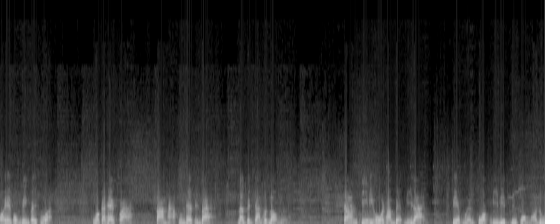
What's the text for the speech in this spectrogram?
ปล่อยให้ผมวิ่งไปทั่ว หัวกระแทกฝาตามหาคุณแทบเป็นบ้า นั่นเป็นการทดลองเลย การที่นีโอทำแบบนี้ได้ เปรียบเหมือนพวกมีฤทธิ์หรือพวกหมอดู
